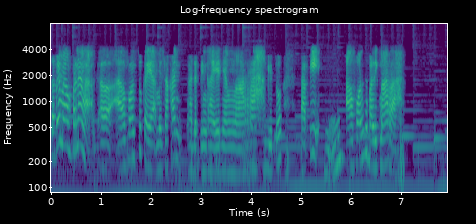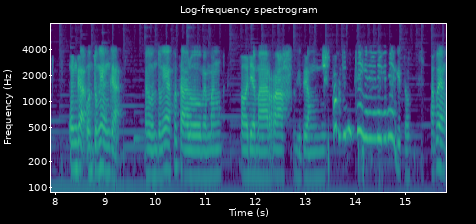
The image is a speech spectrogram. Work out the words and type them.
tapi memang pernah nggak eh, Alphonse tuh kayak misalkan ngadepin klien yang marah gitu, tapi Mm-mm. Alphonse balik marah. enggak untungnya enggak. Eh, untungnya aku selalu memang kalau dia marah gitu yang kok begini sih gini gini gini gitu. Aku yang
